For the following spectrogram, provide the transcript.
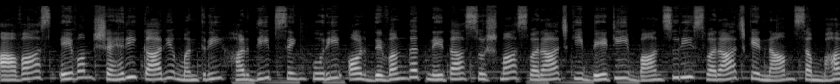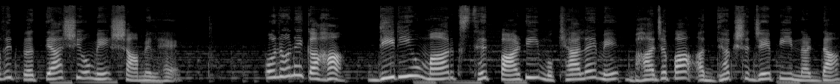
आवास एवं शहरी कार्य मंत्री हरदीप सिंह पुरी और दिवंगत नेता सुषमा स्वराज की बेटी बांसुरी स्वराज के नाम संभावित प्रत्याशियों में शामिल है उन्होंने कहा, डीडीयू मार्ग स्थित पार्टी मुख्यालय में भाजपा अध्यक्ष जे पी नड्डा,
